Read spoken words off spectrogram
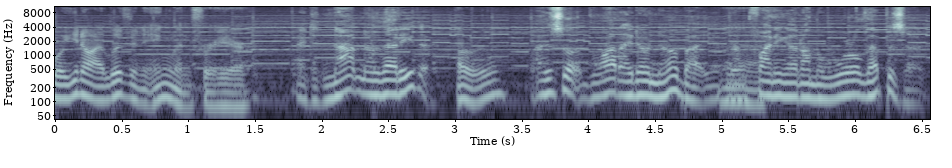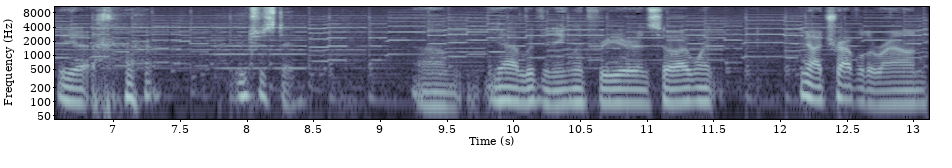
Well, you know, I lived in England for a year. I did not know that either. Oh, really? There's a lot I don't know about you. that I'm finding out on the World episode. Yeah. Interesting. um, yeah, I lived in England for a year, and so I went. You know, I traveled around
